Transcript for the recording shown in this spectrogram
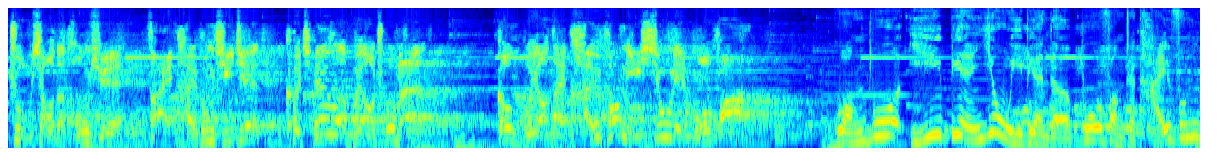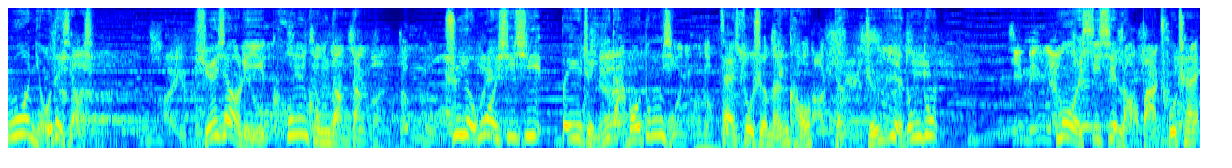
住校的同学在台风期间可千万不要出门，更不要在台风里修炼魔法。广播一遍又一遍地播放着台风蜗牛的消息。学校里空空荡荡，只有莫西西背着一大包东西，在宿舍门口等着岳东东。莫西西老爸出差，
